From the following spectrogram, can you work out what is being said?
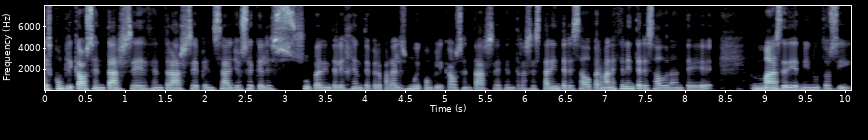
es complicado sentarse, centrarse, pensar. Yo sé que él es súper inteligente, pero para él es muy complicado sentarse, centrarse, estar interesado, permanecer interesado durante más de 10 minutos. Y,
